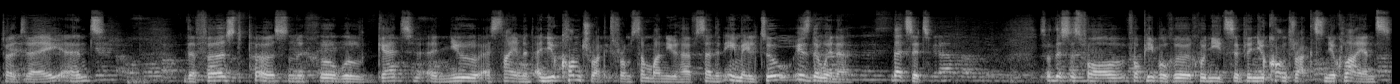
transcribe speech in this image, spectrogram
per day and the first person who will get a new assignment, a new contract from someone you have sent an email to is the winner. That's it. So this is for, for people who, who need simply new contracts, new clients.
